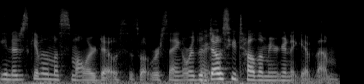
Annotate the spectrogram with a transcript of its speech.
you know just give them a smaller dose is what we're saying or the Right. dose you tell them you're going to give them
